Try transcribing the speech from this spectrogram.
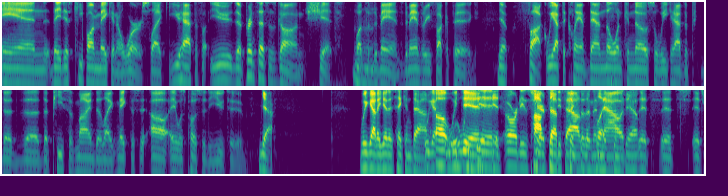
and they just keep on making it worse. Like you have to, fu- you the princess is gone. Shit, what's the mm-hmm. demands? Demands are you fuck a pig. Yep. fuck, we have to clamp down. No one can know, so we can have the the the, the peace of mind to like make this. Oh, it was posted to YouTube. Yeah. We got to get it taken down. We got, oh, we, did. It's already has shared popped up fifty six other thousand, and now it's, Yep. it's it's it's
